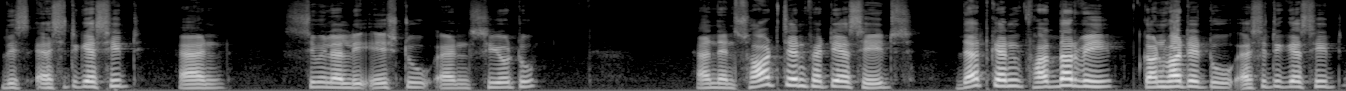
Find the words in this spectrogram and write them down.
this acetic acid and similarly H2 and CO2 and then short chain fatty acids that can further be converted to acetic acid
